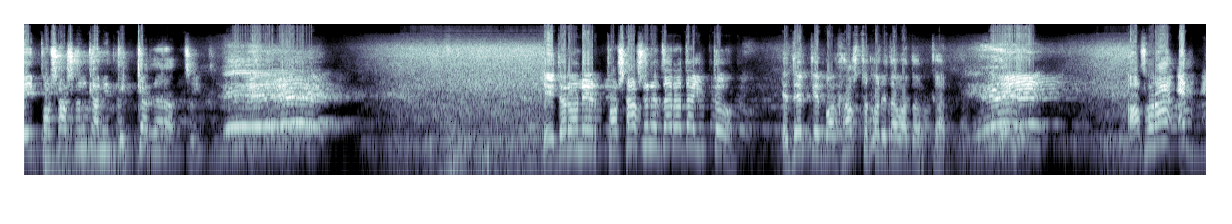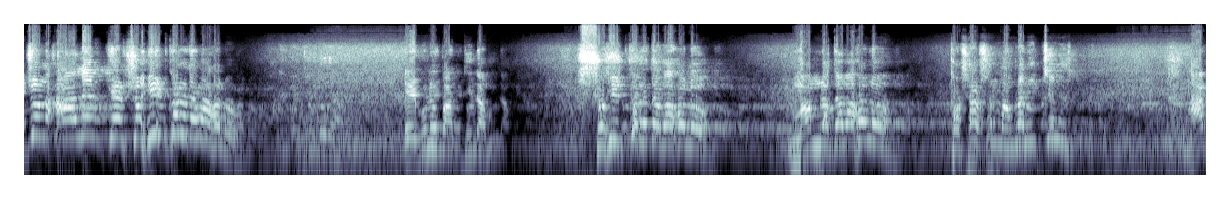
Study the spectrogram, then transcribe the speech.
এই প্রশাসনকে আমি ধিক্ষার জানাচ্ছি। এই ধরনের প্রশাসনের যারা দায়িত্ব এদেরকে বরখাস্ত করে দেওয়া দরকার। অপরাধ একজন আলেমকে শহীদ করে দেওয়া হলো। এগুলো বাদ দিলাম। শহীদ করে দেওয়া হলো। মামলা দেওয়া হলো। প্রশাসন মামলা নিচ্ছে না। আর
